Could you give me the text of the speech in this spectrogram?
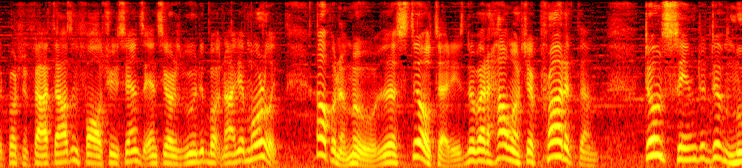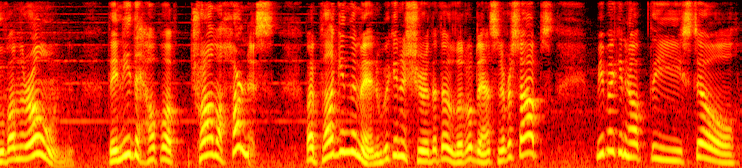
They're approaching 5,000. Fall tree sends. NCR is wounded, but not yet mortally. Helping to move. The still teddies, no matter how much I prod at them, don't seem to, to move on their own. They need the help of trauma harness. By plugging them in, we can ensure that their little dance never stops. Maybe I can help the still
